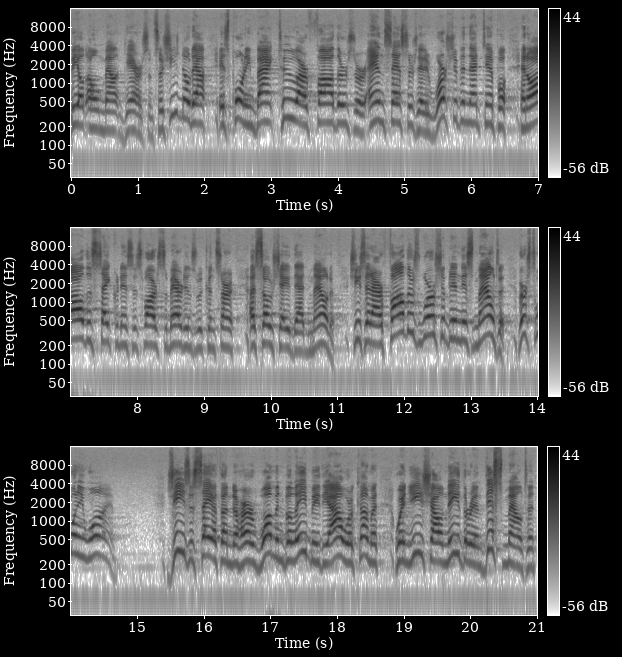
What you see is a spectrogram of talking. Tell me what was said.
built on Mount Gerizim. So she, no doubt, is pointing back to our fathers or ancestors that had worshiped in that temple and all the sacredness, as far as Samaritans were concerned, associated that mountain. She said, Our fathers worshiped in this mountain. Verse 21. Jesus saith unto her, Woman, believe me, the hour cometh when ye shall neither in this mountain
